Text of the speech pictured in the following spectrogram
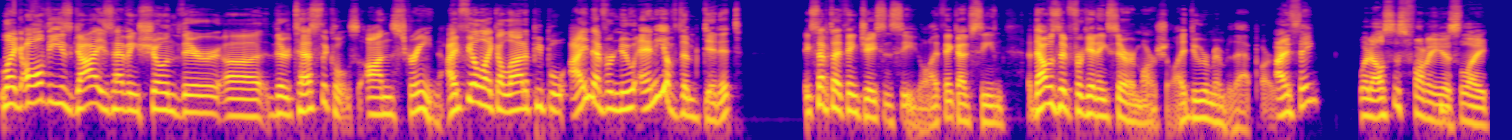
Like all these guys having shown their uh their testicles on screen. I feel like a lot of people I never knew any of them did it. Except I think Jason Segel. I think I've seen that was it Forgetting Sarah Marshall. I do remember that part. I think what else is funny is like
